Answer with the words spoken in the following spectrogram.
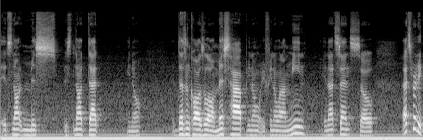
it's not miss, it's not that, you know, it doesn't cause a lot of mishap. You know, if you know what I mean in that sense. So that's pretty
